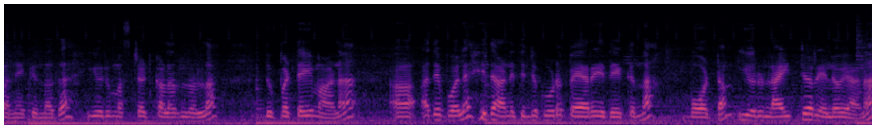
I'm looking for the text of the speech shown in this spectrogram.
വന്നേക്കുന്നത്. ഈ ഒരു മസ്റ്റേഡ് കളറിലുള്ള ദുപ്പട്ടയുമാണ്. അതേപോലെ ഇതാണ് ഇതിന്റെ കൂടെ പെയർ ചെയ്തേക്കുന്ന ബോട്ടം ഈ ഒരു ലൈറ്റർ യെലോയാണ്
